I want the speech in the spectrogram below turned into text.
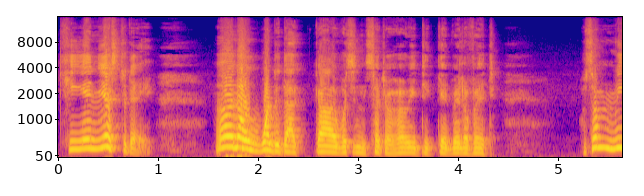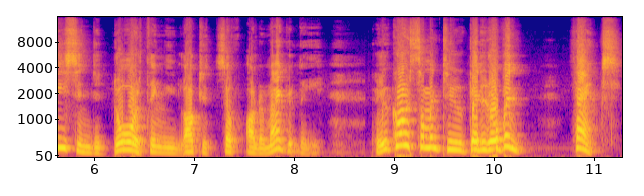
key in yesterday. Uh, no wonder that guy was in such a hurry to get rid of it. For some reason, the door thingy locked itself automatically. Can you call someone to get it open? Thanks.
